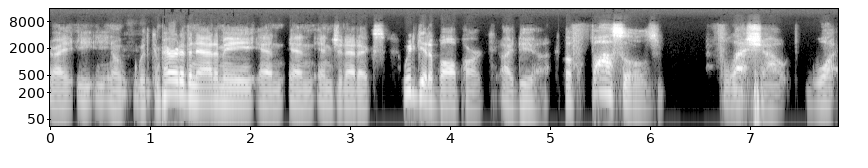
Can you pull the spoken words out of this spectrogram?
Right. You, know, with comparative anatomy and, and, and genetics, we'd get a ballpark idea. But fossils flesh out what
